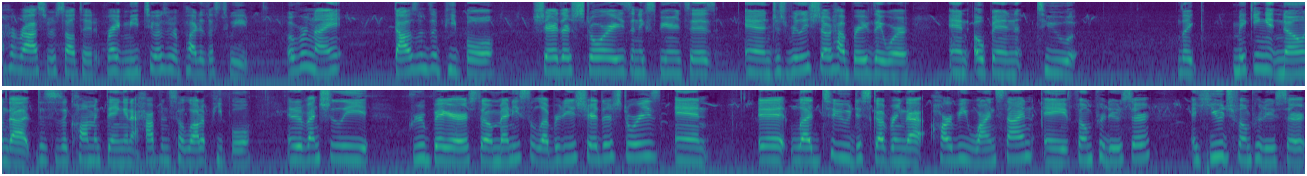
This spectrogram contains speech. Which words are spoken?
harassed or assaulted, write Me Too as a reply to this tweet. Overnight, thousands of people shared their stories and experiences and just really showed how brave they were and open to like making it known that this is a common thing and it happens to a lot of people and it eventually grew bigger so many celebrities shared their stories and it led to discovering that Harvey Weinstein, a film producer, a huge film producer,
